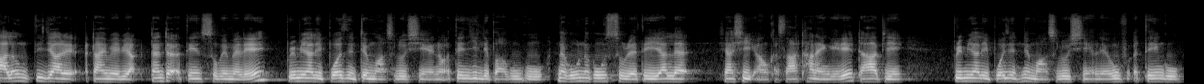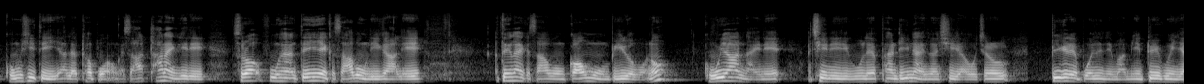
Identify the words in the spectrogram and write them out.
အားလုံးသိကြတဲ့အတိုင်းပဲဗျတန်တက်အသင်းဆိုပေမဲ့လည်း Premier League ပွဲစဉ်တင်မှာဆိုလို့ရှိရင်တော့အသင်းကြီးလီဗာပူးကို2ဂိုး2ဂိုးဆိုတဲ့တေးရလက်ရရှိအောင်ကစားထားနိုင်ခဲ့တယ်။ဒါအပြင် Premier League ပွဲစဉ်နှစ်မှာဆိုလို့ရှိရင်လည်း Wolf အသင်းကိုဂိုးမရှိသေးရလက်ထွက်ပေါ်အောင်ကစားထားနိုင်ခဲ့တယ်။ဆိုတော့ဖူဟန်အသင်းရဲ့ကစားပုံလေးကလည်း အသင်းလိုက်ကစားပုံကောင်းမွန်ပြီးတော့ဗောနော်ဂိုးရနိုင်တဲ့အခြေအနေတွေကိုလည်းဖန်တီးနိုင်စွမ်းရှိတာကိုကျွန်တော်တို့ပြီးခဲ့တဲ့ပွဲစဉ်တွေမှာမြင်တွေ့ခွင့်ရ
